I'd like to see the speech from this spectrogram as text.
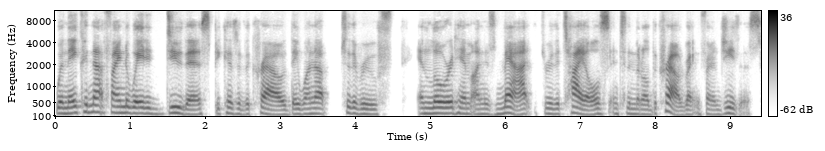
When they could not find a way to do this because of the crowd, they went up to the roof and lowered him on his mat through the tiles into the middle of the crowd, right in front of Jesus.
